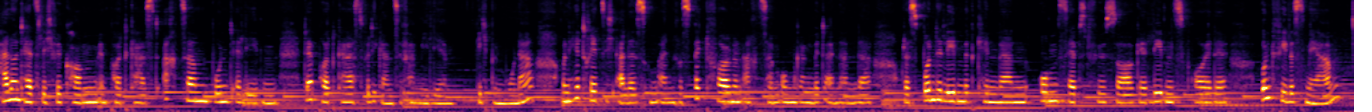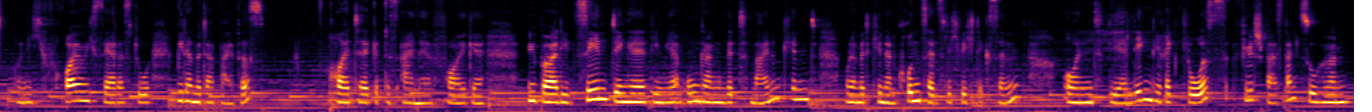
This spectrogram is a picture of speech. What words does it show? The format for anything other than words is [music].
Hallo und herzlich willkommen im Podcast Achtsam Bunt Erleben, der Podcast für die ganze Familie. Ich bin Mona und hier dreht sich alles um einen respektvollen und achtsamen Umgang miteinander, um das bunte Leben mit Kindern, um Selbstfürsorge, Lebensfreude und vieles mehr. Und ich freue mich sehr, dass du wieder mit dabei bist. Heute gibt es eine Folge über die zehn Dinge, die mir im Umgang mit meinem Kind oder mit Kindern grundsätzlich wichtig sind. Und wir legen direkt los. Viel Spaß beim Zuhören.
